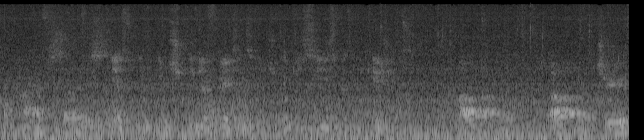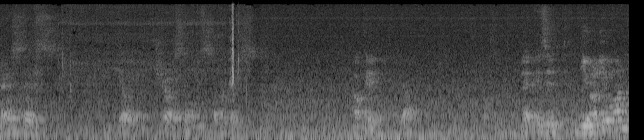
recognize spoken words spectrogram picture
What kind of service? Yes, which interfaces, which OGC specifications? Uh, uh, GSS, Service. Okay. Yeah. Uh, is it the only one,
